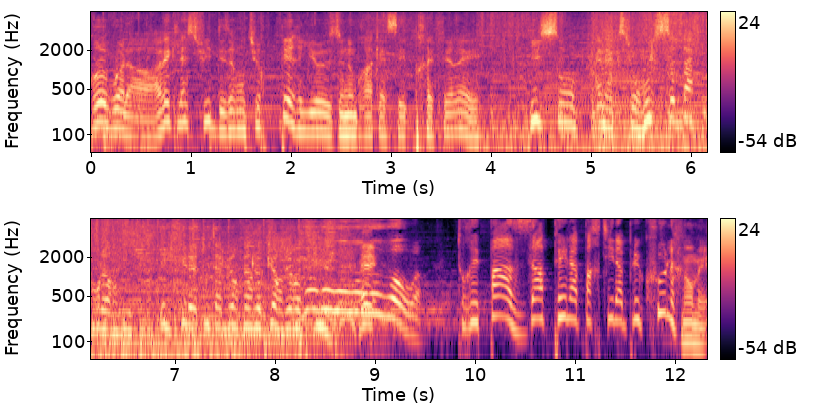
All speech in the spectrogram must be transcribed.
revoilà avec la suite des aventures périlleuses de nos bras cassés préférés. Ils sont en action, ils se battent pour leur vie, ils filent à toute allure vers le cœur du refuge. wow, wow, wow. T'aurais pas zappé la partie la plus cool? Non mais,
